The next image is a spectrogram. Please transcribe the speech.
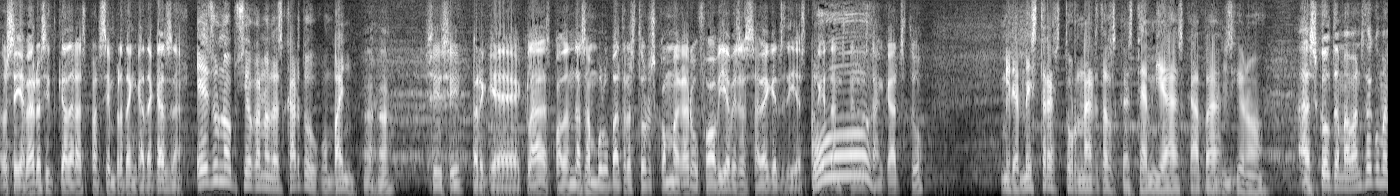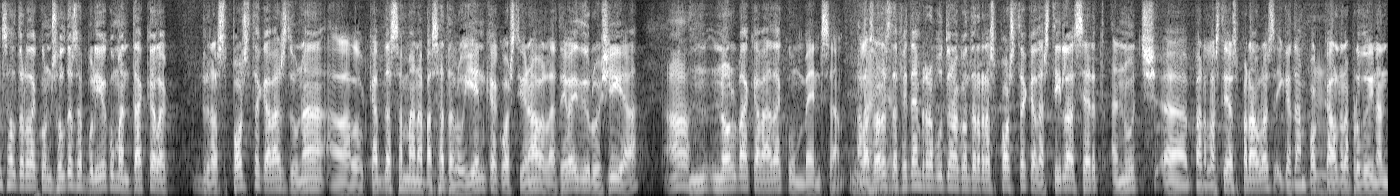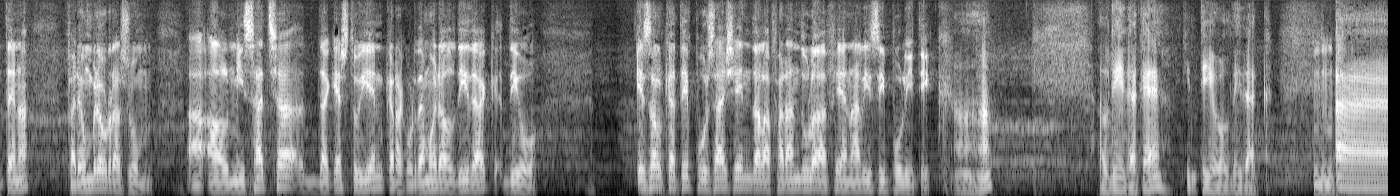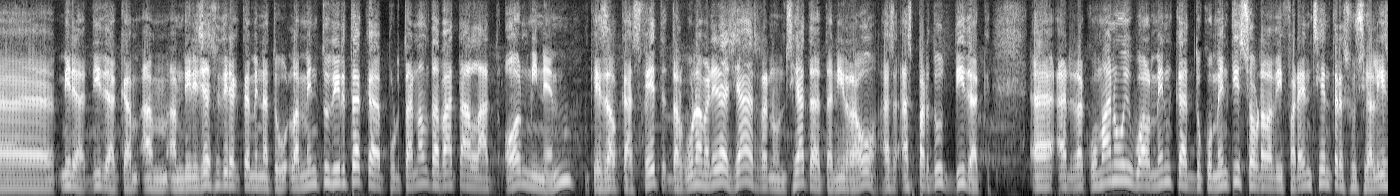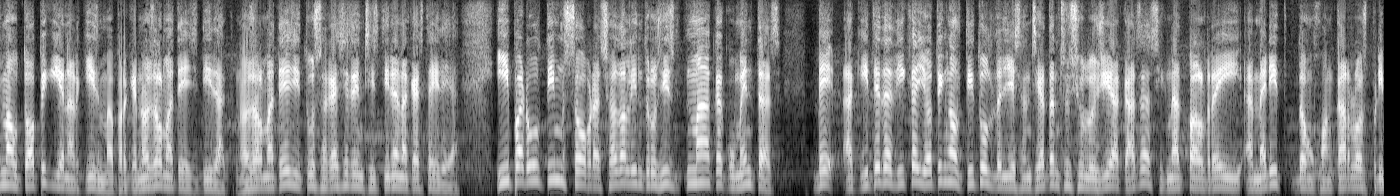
O sigui, a veure si et quedaràs per sempre tancat a casa. És una opció que no descarto, company. Uh -huh. Sí, sí, perquè, clar, es poden desenvolupar trastorns com agarofòbia, vés a saber aquests dies, perquè Oh! tants mesos tancats, tu. Mira, més trastornats dels que estem ja, escapa, mm. sí o no? Escolta'm, abans de començar el torn de consultes et volia comentar que la resposta que vas donar el cap de setmana passat a l'oient que qüestionava la teva ideologia Oh. no el va acabar de convèncer. Aleshores, de fet, hem rebut una contrarresposta que destila cert enuig eh, per les teves paraules i que tampoc mm. cal reproduir en antena. Faré un breu resum. Eh, el missatge d'aquest oient, que recordem-ho era el Didac, diu és el que té posar gent de la faràndula a fer anàlisi polític. Uh -huh. El Didac, eh? Quin tio, el Didac. Mm. Uh, mira, Didac, em, em, em dirigeixo directament a tu. Lamento dir-te que portant el debat a l'ad hominem, que és el que has fet, d'alguna manera ja has renunciat a tenir raó. Has, has perdut, Didac. Uh, et recomano igualment que et documentis sobre la diferència entre socialisme utòpic i anarquisme, perquè no és el mateix, Didac. No és el mateix i tu segueixes insistint en aquesta idea. I, per últim, sobre això de l'intrusisme que comentes. Bé, aquí t'he de dir que jo tinc el títol de llicenciat en Sociologia a casa, signat pel rei emèrit don Juan Carlos I.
